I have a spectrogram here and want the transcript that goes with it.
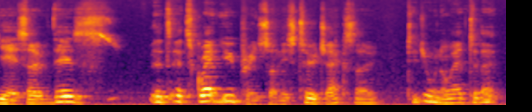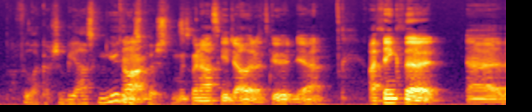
yeah. So there's it's it's great you preached on this too, Jack. So did you want to add to that? I feel like I should be asking you these No, questions. We've been asking each other. That's good. Yeah. I think that uh,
